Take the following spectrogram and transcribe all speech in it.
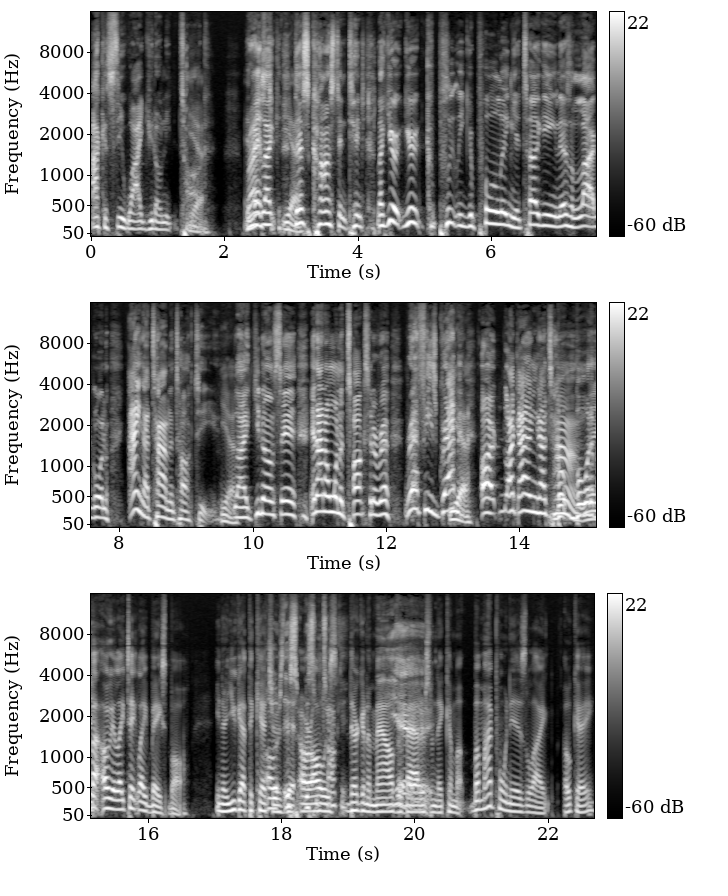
I could see why you don't need to talk. Yeah. And Right? Like yeah. there's constant tension. Like you're you're completely you're pulling, you're tugging, there's a lot going on. I ain't got time to talk to you. Yeah. Like, you know what I'm saying? And I don't want to talk to the ref. Ref, he's grabbing Yeah. or like I ain't got But, time. but what Like, about okay? Like take like baseball. You know, you got the oh, catchers Oh, that are always talking. they're gonna mouth the batters when they come up. But my point is like, okay,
